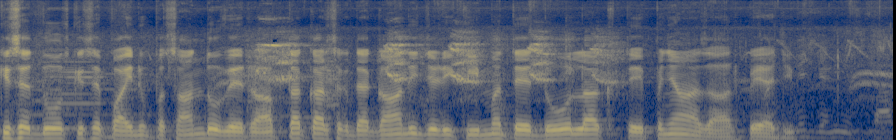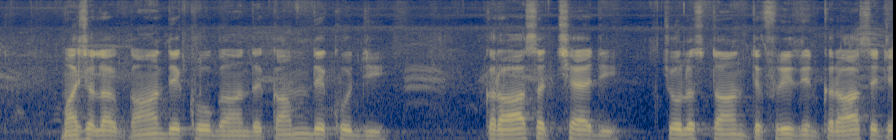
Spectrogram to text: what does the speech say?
ਕਿਸੇ ਦੋਸਤ ਕਿਸੇ ਭਾਈ ਨੂੰ ਪਸੰਦ ਹੋਵੇ ਰਾਬਤਾ ਕਰ ਸਕਦਾ ਗਾਂ ਦੀ ਜਿਹੜੀ ਕੀਮਤ ਹੈ 2 ਲੱਖ ਤੇ 50 ਹਜ਼ਾਰ ਰੁਪਏ ਜੀ ਮਾਸ਼ਾਅੱਲਾ ਗਾਂ ਦੇਖੋ ਗਾਂ ਦੇ ਕੰਮ ਦੇਖੋ ਜੀ ਕਰਾਸ ਅੱਛਾ ਹੈ ਜੀ ਚੋਲਸਤਾਨ ਤੇ ਫਰੀਜ਼ਨ ਕਰਾਸ ਵਿੱਚ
